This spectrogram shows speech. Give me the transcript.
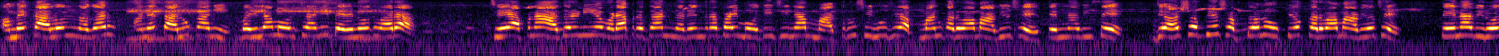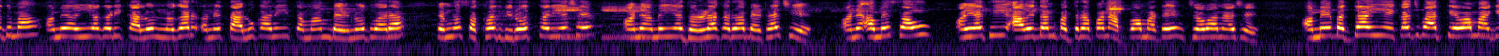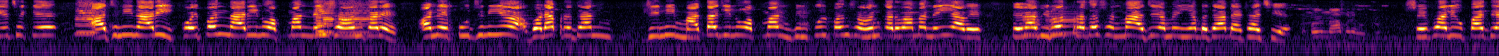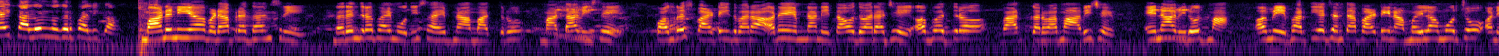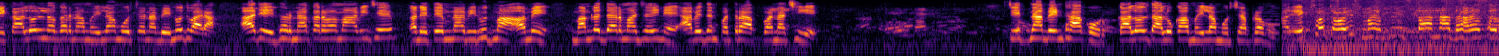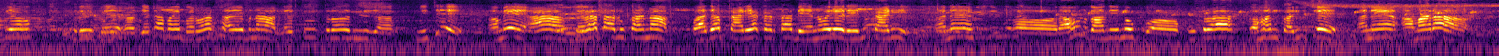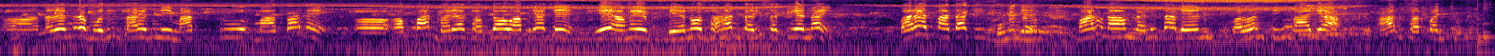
અમે કાલોલ નગર અને તાલુકાની મહિલા મોરચાની બહેનો દ્વારા જે આપણા આદરણીય વડાપ્રધાન નરેન્દ્રભાઈ મોદીજીના માતૃશ્રીનું જે અપમાન કરવામાં આવ્યું છે, તેમના વિશે જે અસભ્ય શબ્દોનો ઉપયોગ કરવામાં આવ્યો છે, તેના વિરોધમાં અમે અહીં આગળ કાલોલ નગર અને તાલુકાની તમામ બહેનો દ્વારા તેમનો સખત વિરોધ કરીએ છીએ અને અમે અહીંયા ધરણા કરવા બેઠા છીએ અને અમે સૌ અહીંયાથી આવેદનપત્ર પણ આપવા માટે જવાના છે. અમે બધા અહીં એક જ વાત કહેવા માંગીએ છીએ કે આજની નારી કોઈ પણ નારીનું અપમાન નહીં સહન કરે અને પૂજનીય વડાપ્રધાનજીની માતાજીનું અપમાન બિલકુલ પણ સહન કરવામાં નહીં આવે તેના વિરોધ પ્રદર્શનમાં આજે અમે અહીંયા બધા બેઠા છીએ. શેફાલી ઉપાધ્યાય કાલોલ નગરપાલિકા. માનનીય વડાપ્રધાન શ્રી નરેન્દ્રભાઈ મોદી સાહેબના માતૃ માતા વિશે કોંગ્રેસ પાર્ટી દ્વારા અને એમના નેતાઓ દ્વારા જે અભદ્ર વાત કરવામાં આવી છે એના વિરોધમાં અમે ભારતીય જનતા પાર્ટીના મહિલા મોરચો અને કાલોલ નગરના મહિલા મોરચાના બહેનો દ્વારા આજે ધરણા કરવામાં આવી છે અને તેમના વિરુદ્ધમાં અમે મામલતદારમાં જઈને આવેદનપત્ર આપવાના છીએ. ચેતનાબેન ઠાકોર, કાલોલ તાલુકા મહિલા મોરચા પ્રમુખ. એકસો ચોવીસ વિસ્તારના ધારાસભ્ય શ્રી જેઠાભાઈ ભરવાડ સાહેબના નેતૃત્વ નીચે અમે આ ખેડા તાલુકાના ભાજપ કાર્યકર્તા બહેનોએ રેલી કાઢી અને રાહુલ ગાંધીનું પુતળા દહન કર્યું છે અને અમારા નરેન્દ્ર મોદી સાહેબની માતૃ માતાને અપમાન ભર્યા શબ્દો વાપર્યા છે. એ અમે બહેનો સહન કરી શકીએ નહીં. ભારત માતા કી મારું નામ લલિતાબેન બળવંતસિંહ બારિયા. હાલ સરપંચ છું.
